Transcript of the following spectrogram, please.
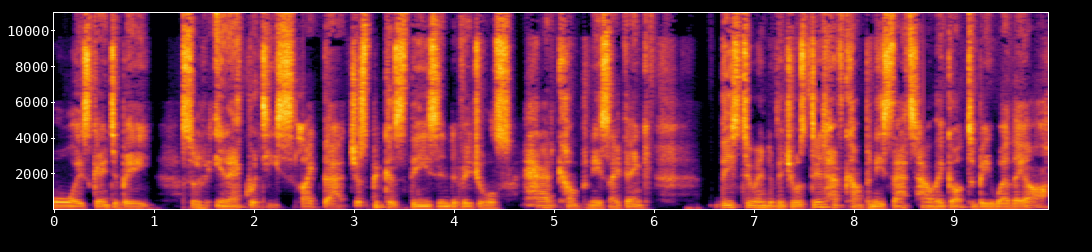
always going to be sort of inequities like that. Just because these individuals had companies, I think these two individuals did have companies. That's how they got to be where they are.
